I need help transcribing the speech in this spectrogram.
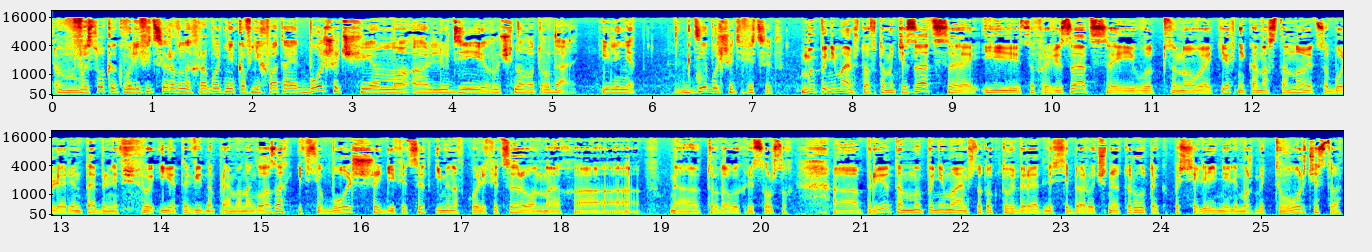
Высококвалифицированных работников не хватает больше, чем а, людей ручного труда, или нет? Где больше дефицит? Мы понимаем, что автоматизация и цифровизация, и вот новая техника, она становится более рентабельной, и это видно прямо на глазах, и все больше дефицит именно в квалифицированных а, а, трудовых ресурсах. А, при этом мы понимаем, что тот, кто выбирает для себя ручной труд, экопоселение или, может быть, творчество,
